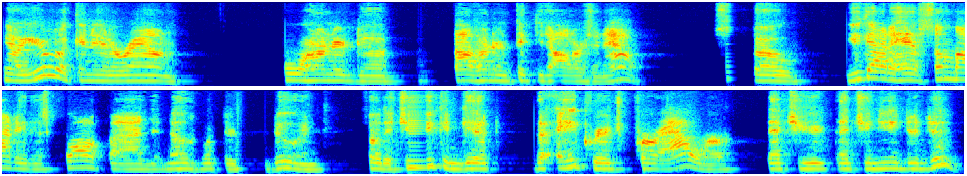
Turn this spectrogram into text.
you know, you're looking at around four hundred to five hundred and fifty dollars an hour. So you got to have somebody that's qualified that knows what they're doing, so that you can get the acreage per hour that you that you need to do.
